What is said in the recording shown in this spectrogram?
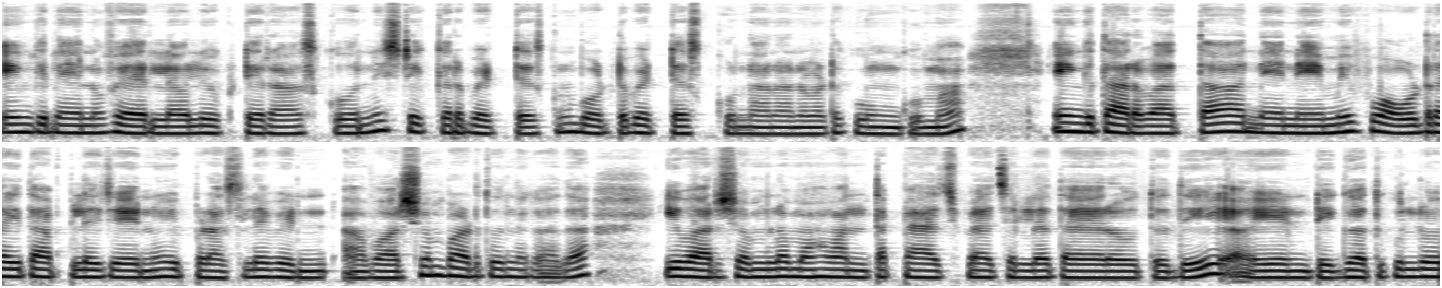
ఇంక నేను ఫెయిర్ లవ్లీ ఒకటి రాసుకొని స్టిక్కర్ పెట్టేసుకుని బొట్టు పెట్టేసుకున్నాను అనమాట కుంకుమ. ఇంక తర్వాత నేనేమి పౌడర్ అయితే అప్లై చేయను. ఇప్పుడు అసలే ఆ వర్షం పడుతుంది కదా ఈ వర్షంలో మొహం అంతా ప్యాచ్ ప్యాచ్లా తయారవుతుంది. ఏంటి గతుకులు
